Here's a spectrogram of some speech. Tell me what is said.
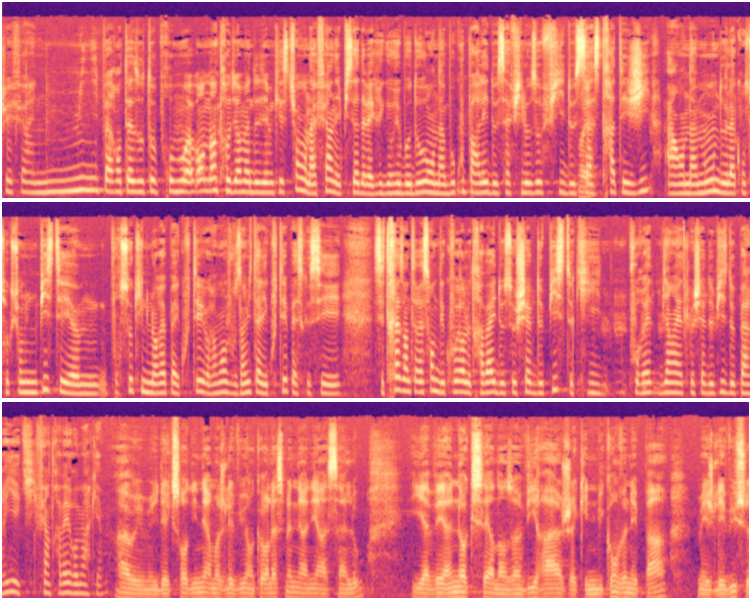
Je vais faire une mini parenthèse auto-promo avant d'introduire ma deuxième question. On a fait un épisode avec Grégory Baudot. On a beaucoup parlé de sa philosophie, de sa stratégie en amont de la construction d'une piste. Et euh, pour ceux qui ne l'auraient pas écouté, vraiment, je vous invite à l'écouter parce que c'est très intéressant de découvrir le travail de ce chef de piste qui pourrait bien être le chef de piste de Paris et qui fait un travail remarquable. Ah oui, mais il est extraordinaire. Moi, je l'ai vu encore la semaine dernière à Saint-Lô. Il y avait un Auxerre dans un virage qui ne lui convenait pas mais je l'ai vu se,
